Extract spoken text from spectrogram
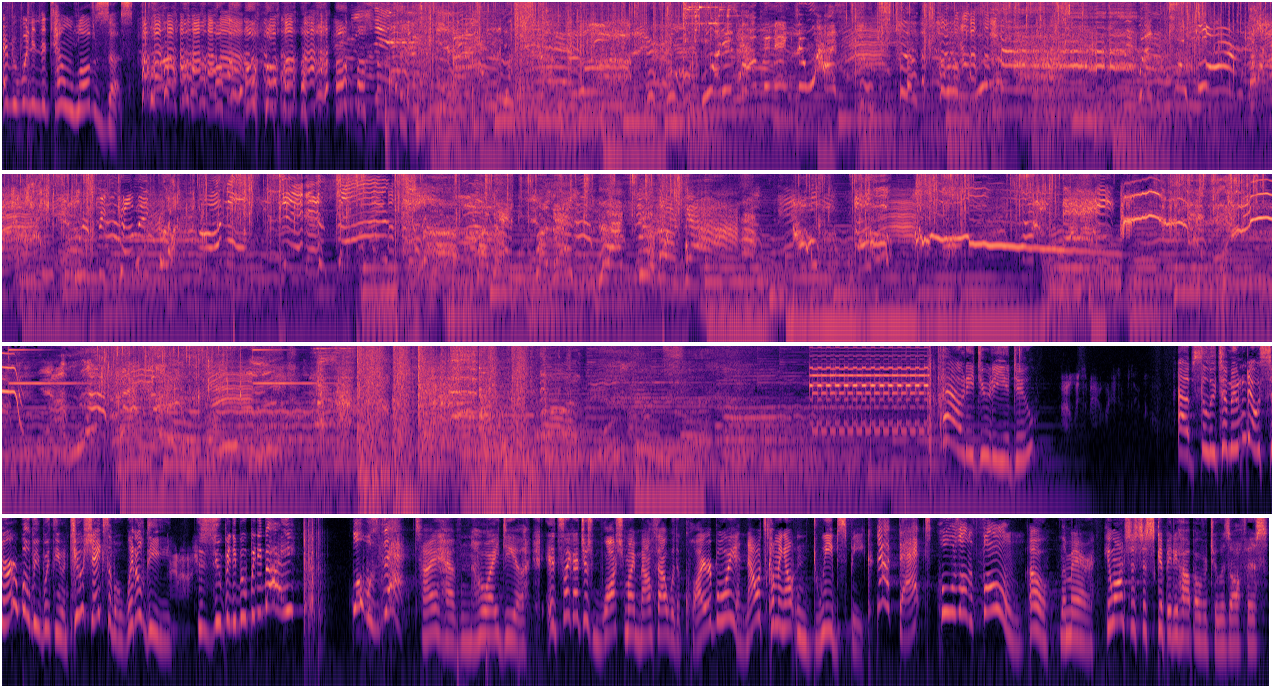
Everyone in the town loves us. What is happening to us? we went too far. We're becoming model citizens. Ow! Howdy doody you do. Absolutamundo, sir. We'll be with you in two shakes of a whittle dee. Zoopity boopity bye. What was that? I have no idea. It's like I just washed my mouth out with a choir boy, and now it's coming out in dweeb speak. Not that. Who was on the phone? Oh, the mayor. He wants us to skippity hop over to his office.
